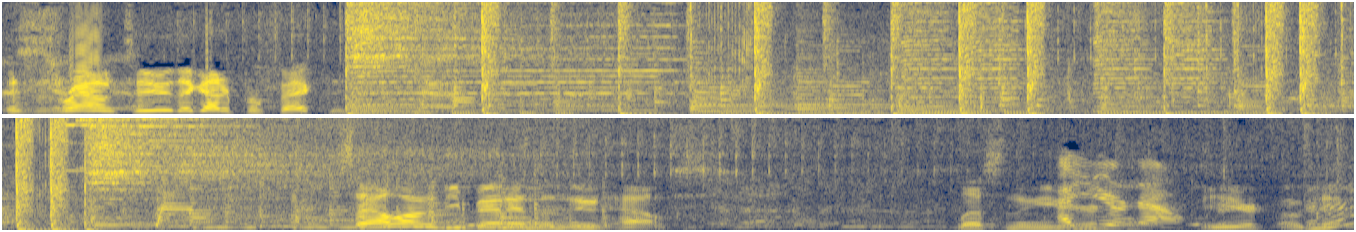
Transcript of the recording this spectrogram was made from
This is round two. They got it perfected. So how long have you been in the nude house? Less than a year? A year now. A year? Okay. This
